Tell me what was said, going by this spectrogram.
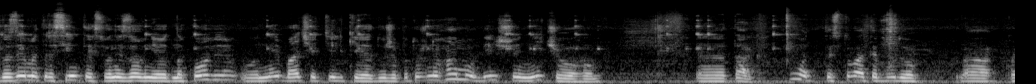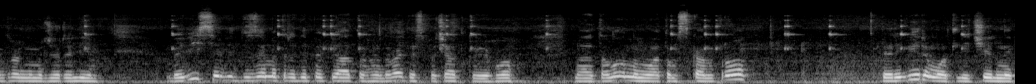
дозиметри Syntex вони зовні однакові, вони бачать тільки дуже потужну гаму, більше нічого. Е, так, ну, от, тестувати буду на контрольному джерелі B8 від дозиметра DP5. Давайте спочатку його на еталонному AtomScan Pro. Перевіримо от лічильник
